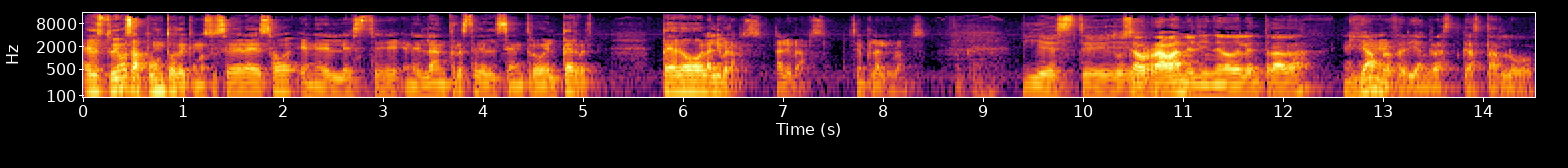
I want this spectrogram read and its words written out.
Estuvimos a punto de que nos sucediera eso en el, este, en el antro este del centro, el Pervert. Pero la libramos, la libramos. Siempre la libramos. Y este... Entonces ahorraban el dinero de la entrada y ya preferían gastarlo.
